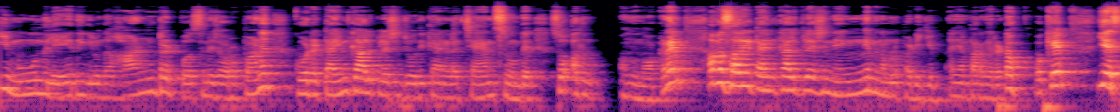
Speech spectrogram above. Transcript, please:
ഈ മൂന്നിൽ ഏതെങ്കിലും ഒന്ന് ഹൺഡ്രഡ് പെർസെന്റേജ് ഉറപ്പാണ്. കൂടെ ടൈം കാൽക്കുലേഷൻ ചോദിക്കാനുള്ള ചാൻസും ഉണ്ട്. സോ അത് ഒന്ന് നോക്കണേ. അപ്പോൾ സാർ ഈ ടൈം കാൽക്കുലേഷൻ എങ്ങനെ നമ്മൾ പഠിക്കും? അത് ഞാൻ പറഞ്ഞു കേട്ടോ ഓക്കെ യെസ്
